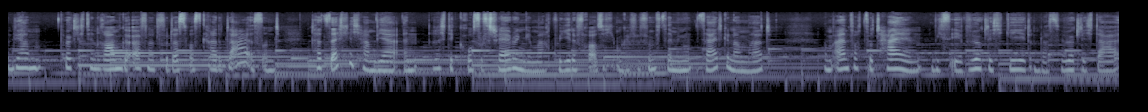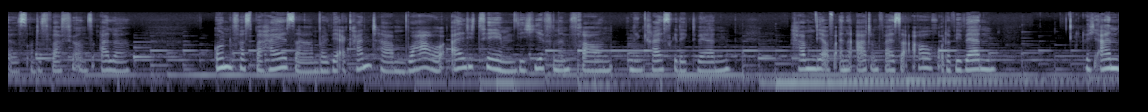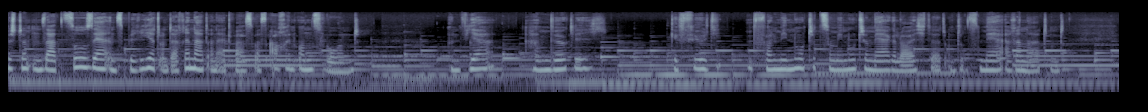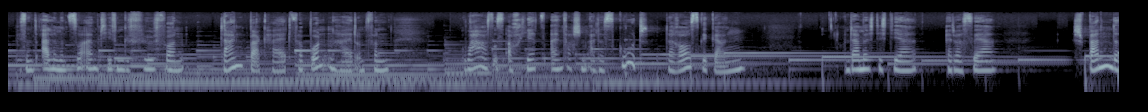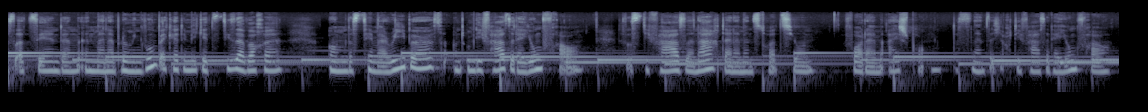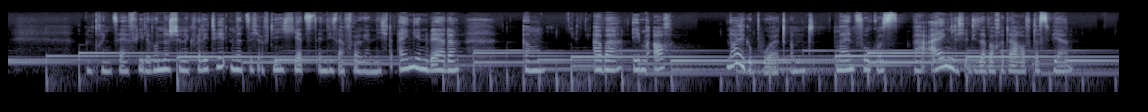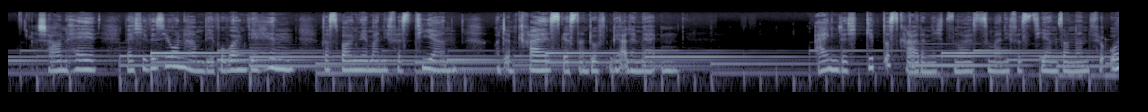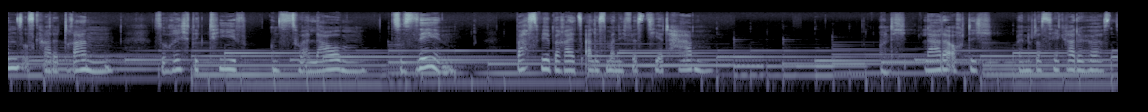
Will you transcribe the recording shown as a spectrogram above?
Und wir haben wirklich den Raum geöffnet für das, was gerade da ist. Und tatsächlich haben wir ein richtig großes Sharing gemacht, wo jede Frau sich ungefähr 15 Minuten Zeit genommen hat um einfach zu teilen, wie es ihr wirklich geht und was wirklich da ist. Und es war für uns alle unfassbar heilsam, weil wir erkannt haben, wow, all die Themen, die hier von den Frauen in den Kreis gelegt werden, haben wir auf eine Art und Weise auch oder wir werden durch einen bestimmten Satz so sehr inspiriert und erinnert an etwas, was auch in uns wohnt. Und wir haben wirklich gefühlt von Minute zu Minute mehr geleuchtet und uns mehr erinnert. Und wir sind alle mit so einem tiefen Gefühl von Dankbarkeit, Verbundenheit und von, wow, es ist auch jetzt einfach schon alles gut daraus gegangen. Und da möchte ich dir etwas sehr Spannendes erzählen, denn in meiner Blooming Womb Academy geht es dieser Woche um das Thema Rebirth und um die Phase der Jungfrau. Das ist die Phase nach deiner Menstruation, vor deinem Eisprung. Das nennt sich auch die Phase der Jungfrau und bringt sehr viele wunderschöne Qualitäten mit sich, auf die ich jetzt in dieser Folge nicht eingehen werde. Ähm, aber eben auch Neugeburt. Und mein Fokus war eigentlich in dieser Woche darauf, dass wir schauen, hey, welche Vision haben wir, wo wollen wir hin, was wollen wir manifestieren. Und im Kreis, gestern durften wir alle merken, eigentlich gibt es gerade nichts Neues zu manifestieren, sondern für uns ist gerade dran, so richtig tief uns zu erlauben, zu sehen, was wir bereits alles manifestiert haben. Und ich lade auch dich, wenn du das hier gerade hörst,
